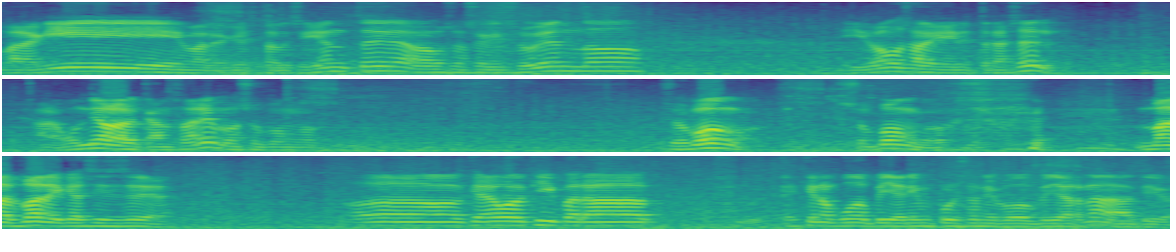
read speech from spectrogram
Vale, aquí... Vale, aquí está el siguiente. Vamos a seguir subiendo. Y vamos a ir tras él. Algún día lo alcanzaremos, supongo. Supongo. Supongo. Más vale que así sea. Ah, ¿Qué hago aquí para...? Es que no puedo pillar impulso ni puedo pillar nada, tío.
